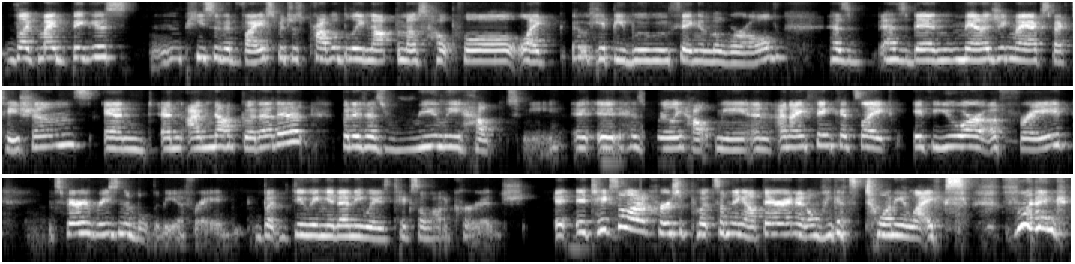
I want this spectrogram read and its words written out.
like my biggest piece of advice which is probably not the most hopeful like hippie woo woo thing in the world has has been managing my expectations and and i'm not good at it but it has really helped me. It, it, has really helped me. And and i think it's like if you are afraid it's very reasonable to be afraid but doing it anyways takes a lot of courage it, it takes a lot of courage to put something out there and it only gets 20 likes. Like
